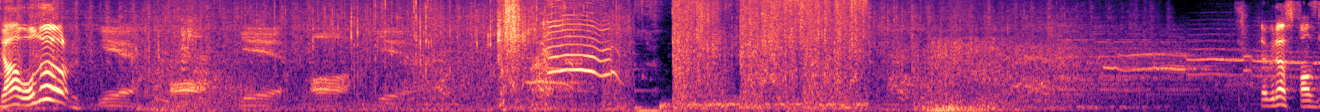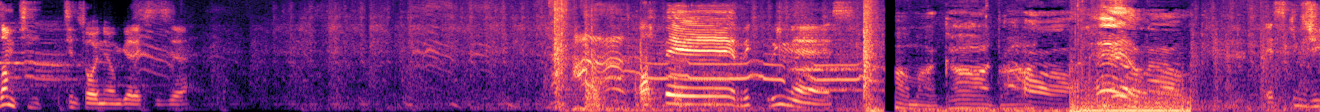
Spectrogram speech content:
Ya oğlum. Yeah. Oh. Yeah. Oh. Yeah. Ya biraz fazla mı tilt, tilt oynuyorum gereksiz ya? Ah be, Rick Rimes. Oh my god, bro. Oh, hell no. Eski G.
